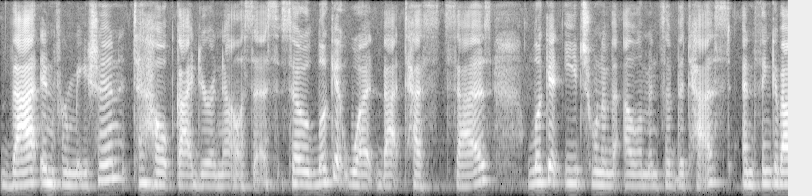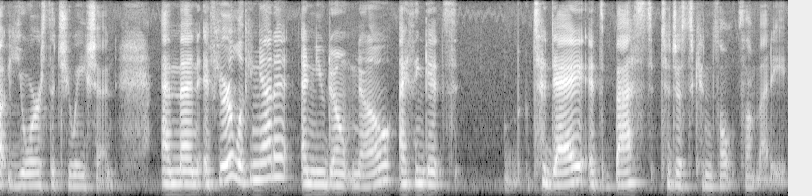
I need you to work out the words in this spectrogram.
that information to help guide your analysis. So look at what that test says, look at each one of the elements of the test, and think about your situation. And then if you're looking at it and you don't know, I think it's today it's best to just consult somebody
